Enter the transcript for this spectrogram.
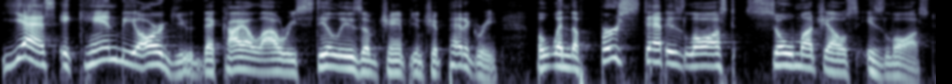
Yes, it can be argued that Kyle Lowry still is of championship pedigree, but when the first step is lost, so much else is lost.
